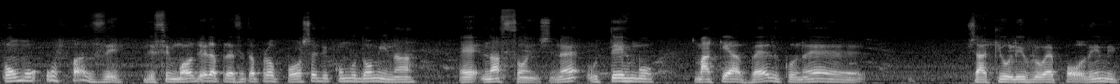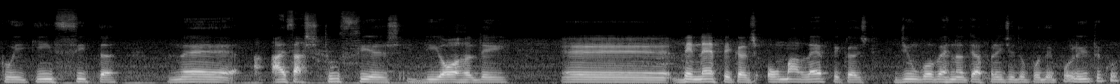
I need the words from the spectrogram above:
como o fazer. Desse modo, ele apresenta a proposta de como dominar é, nações. Né? O termo maquiavélico, né, já que o livro é polêmico e que incita né, as astúcias de ordem é, benéficas ou maléficas de um governante à frente do poder político,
